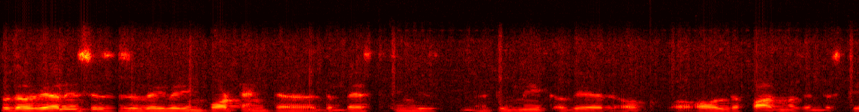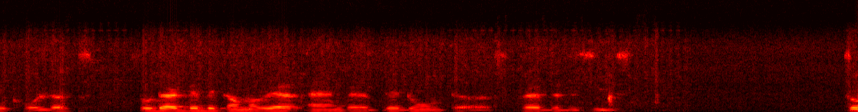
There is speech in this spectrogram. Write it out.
so the awareness is very very important. Uh, the best thing is to make aware of all the farmers and the stakeholders so that they become aware and uh, they don't uh, spread the disease. So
